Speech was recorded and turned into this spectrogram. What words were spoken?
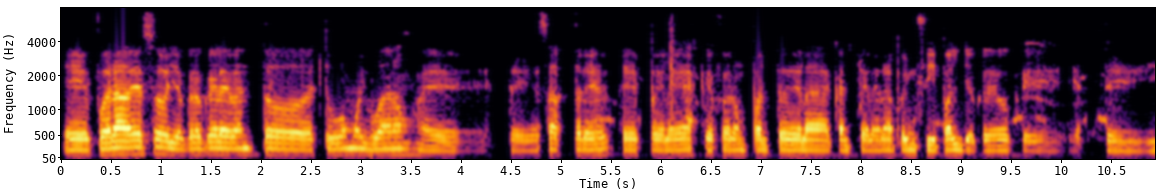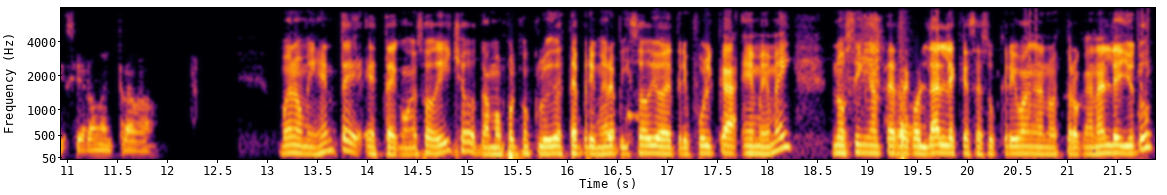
eh, fuera de eso, yo creo que el evento estuvo muy bueno. Eh, este, esas tres peleas que fueron parte de la cartelera principal, yo creo que este, hicieron el trabajo. Bueno, mi gente, este, con eso dicho, damos por concluido este primer episodio de Trifulca MMA. No sin antes recordarles que se suscriban a nuestro canal de YouTube,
